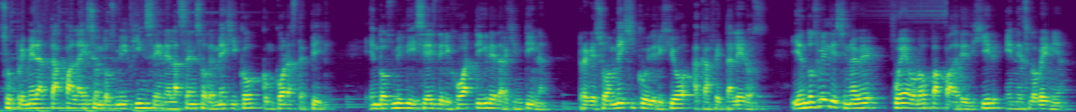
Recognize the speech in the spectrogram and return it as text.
Su primera etapa la hizo en 2015 en el ascenso de México con Coras Tepic. En 2016 dirigió a Tigre de Argentina, regresó a México y dirigió a Cafetaleros. Y en 2019 fue a Europa para dirigir en Eslovenia,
